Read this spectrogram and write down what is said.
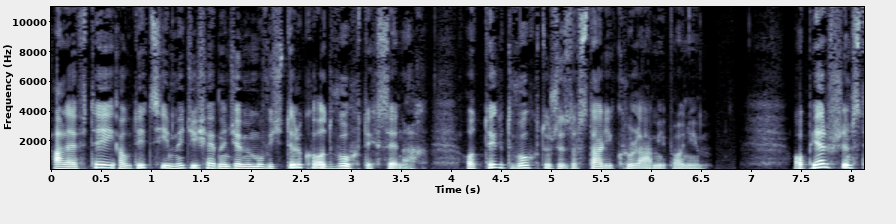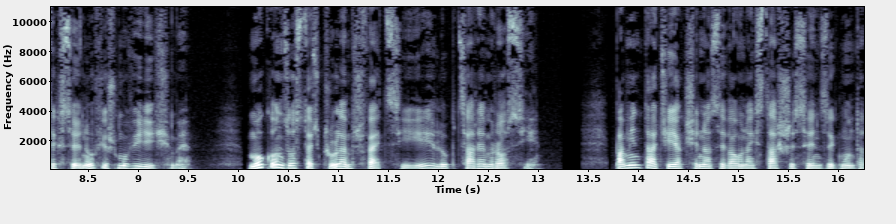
ale w tej audycji my dzisiaj będziemy mówić tylko o dwóch tych synach, o tych dwóch, którzy zostali królami po nim. O pierwszym z tych synów już mówiliśmy. Mógł on zostać królem Szwecji lub carem Rosji. Pamiętacie, jak się nazywał najstarszy syn Zygmunta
